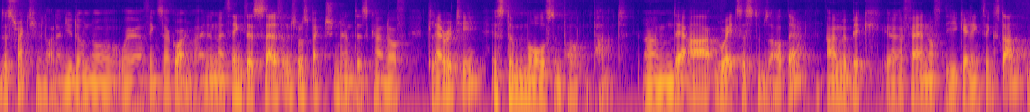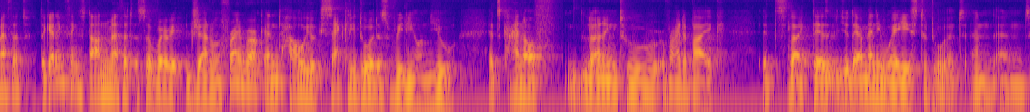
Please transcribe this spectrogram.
distract you a lot and you don't know where things are going, right? And I think this self introspection and this kind of clarity is the most important part. Um, there are great systems out there. I'm a big uh, fan of the Getting Things Done method. The Getting Things Done method is a very general framework, and how you exactly do it is really on you. It's kind of learning to ride a bike it's like there are many ways to do it. And and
